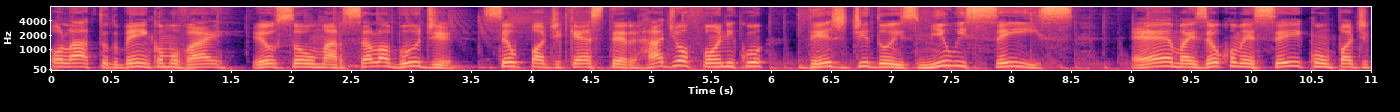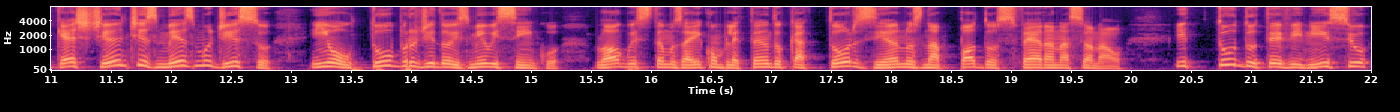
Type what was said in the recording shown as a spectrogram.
Olá, tudo bem? Como vai? Eu sou o Marcelo Abud, seu podcaster radiofônico desde 2006. É, mas eu comecei com o podcast antes mesmo disso, em outubro de 2005. Logo estamos aí completando 14 anos na Podosfera Nacional. E tudo teve início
